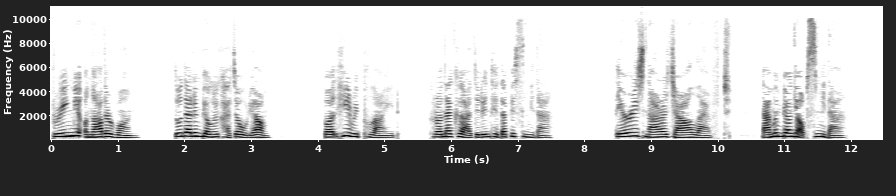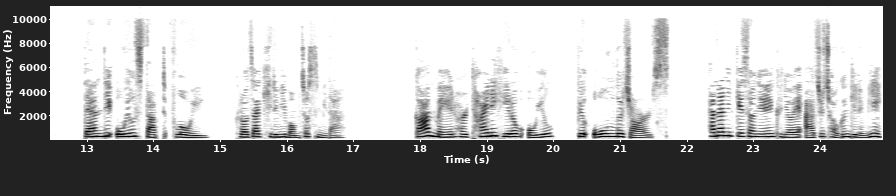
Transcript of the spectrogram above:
Bring me another one. 또 다른 병을 가져오렴. But he replied. 그러나 그 아들은 대답했습니다. There is not a jar left. 남은 병이 없습니다. Then the oil stopped flowing. 그러자 기름이 멈췄습니다. God made her tiny heat of oil fill all the jars. 하나님께서는 그녀의 아주 적은 기름이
